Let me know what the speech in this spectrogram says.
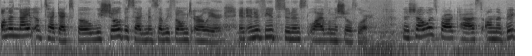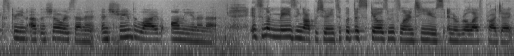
On the night of Tech Expo, we showed the segments that we filmed earlier and interviewed students live on the show floor. The show was broadcast on the big screen at the ShoWare Center and streamed live on the internet. It's an amazing opportunity to put the skills we've learned to use in a real life project.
